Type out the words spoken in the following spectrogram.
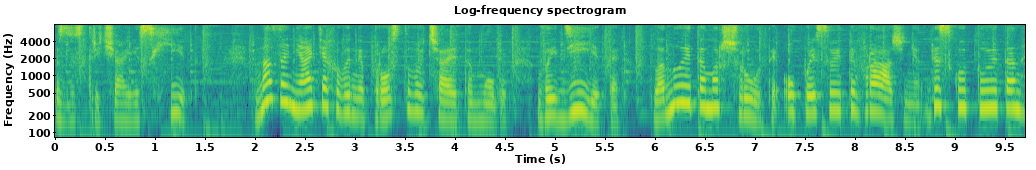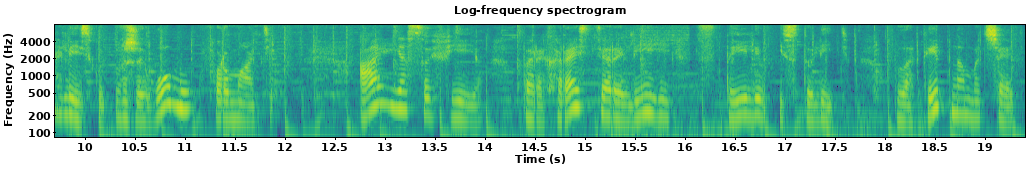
зустрічає схід. На заняттях ви не просто вивчаєте мову, ви дієте, плануєте маршрути, описуєте враження, дискутуєте англійською в живому форматі. Айя Софія перехрестя релігій, стилів і століть, блакитна мечеть,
